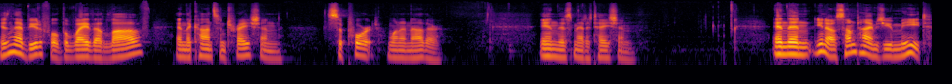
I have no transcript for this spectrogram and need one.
Isn't that beautiful? The way the love and the concentration support one another in this meditation. And then, you know, sometimes you meet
